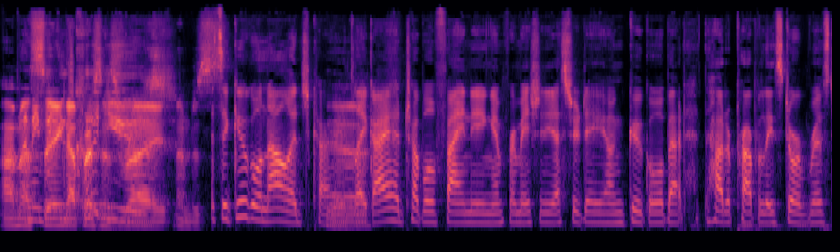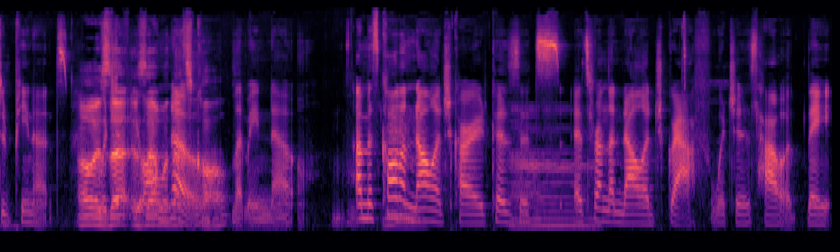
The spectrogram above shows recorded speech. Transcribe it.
I'm not mean, saying that person's use- right. I'm just it's a Google knowledge card. Yeah. Like I had trouble finding information yesterday on Google about how to properly store roasted peanuts. Oh, is which that- if is you that all what that's called? Let me know. Um, it's called Hmm. a knowledge card because it's it's from the knowledge graph, which is how they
